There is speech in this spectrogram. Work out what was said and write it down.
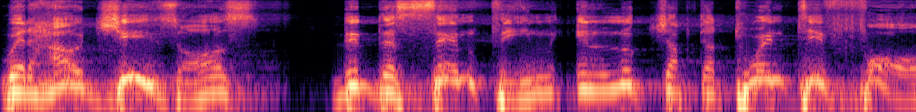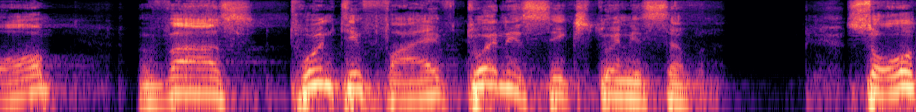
with how Jesus did the same thing in Luke chapter 24 verse 25, 26, 27. So,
